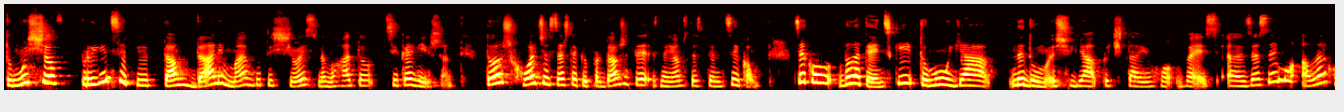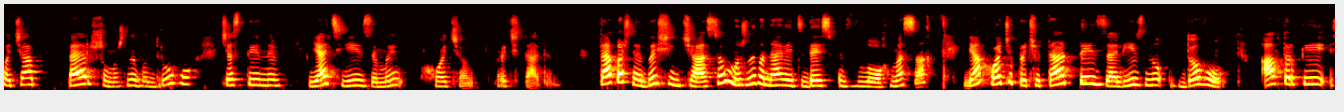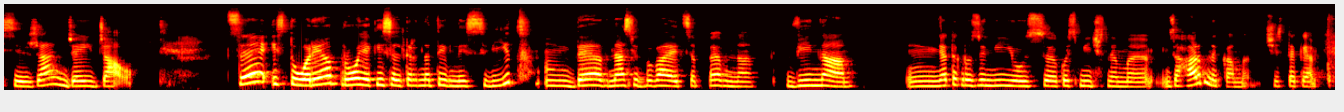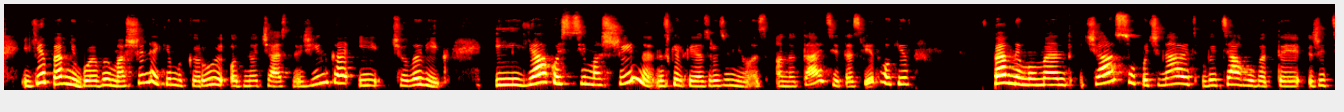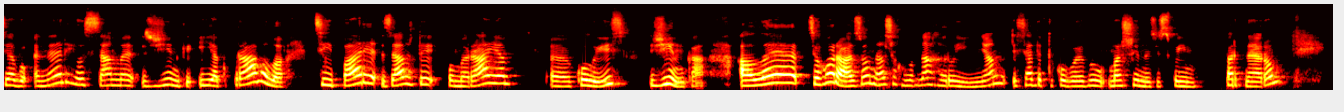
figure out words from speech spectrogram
Тому що, в принципі, там далі має бути щось набагато цікавіше. Тож хочу все ж таки продовжити знайомство з тим циклом. Цикл велетенський, тому я не думаю, що я прочитаю його весь е, за зиму, але хоча б першу, можливо, другу частини я цієї зими хочу прочитати. Також найближчим часом, можливо, навіть десь у влогмасах, я хочу прочитати Залізну вдову авторки Сіжан Джей Джао. Це історія про якийсь альтернативний світ, де в нас відбувається певна війна, я так розумію, з космічними загарбниками, щось таке. І є певні бойові машини, якими керує одночасно жінка і чоловік. І якось ці машини, наскільки я зрозуміла, з анотацій та з в певний момент часу починають витягувати життєву енергію саме з жінки. І, як правило, цій парі завжди помирає. Е, колись жінка. Але цього разу наша головна героїня сяде в таку бойову машину зі своїм партнером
